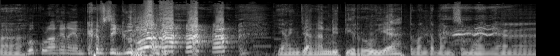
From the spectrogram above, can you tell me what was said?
Ah. Gue keluarin ayam KFC gue. Yang jangan ditiru ya teman-teman semuanya.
